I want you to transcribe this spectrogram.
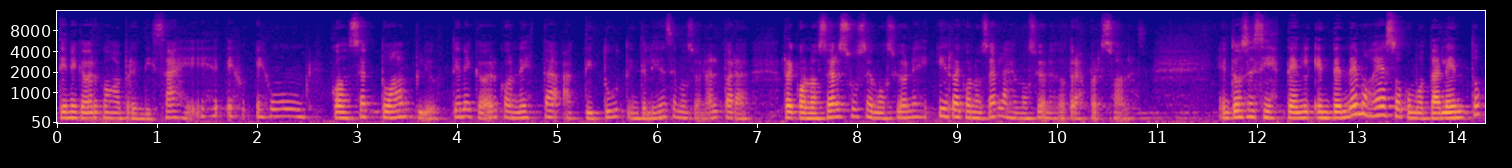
tiene que ver con aprendizaje, es, un concepto amplio, tiene que ver con esta actitud, inteligencia emocional para reconocer sus emociones y reconocer las emociones de otras personas. Entonces, si entendemos eso como talento,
